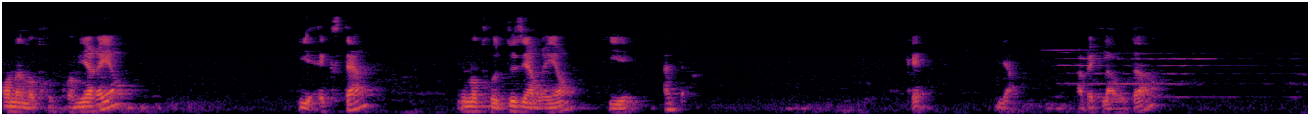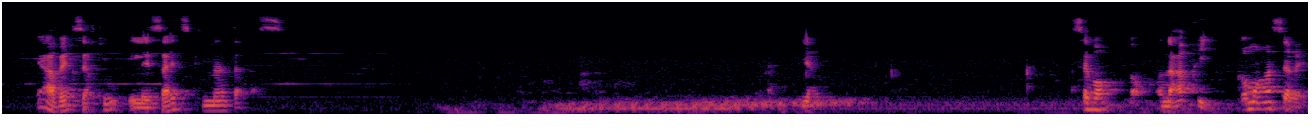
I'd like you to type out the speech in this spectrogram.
on a notre premier rayon qui est externe et notre deuxième rayon qui est interne. Ok? Bien. Avec la hauteur et avec surtout les sites qui m'intéressent. Bien. C'est bon. Donc, on a appris comment insérer,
